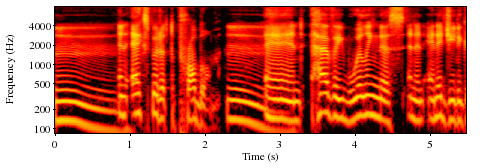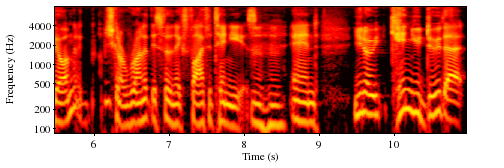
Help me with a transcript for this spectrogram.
mm. an expert at the problem, mm. and have a willingness and an energy to go. I'm gonna. I'm just gonna run at this for the next five to ten years. Mm-hmm. And you know, can you do that?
